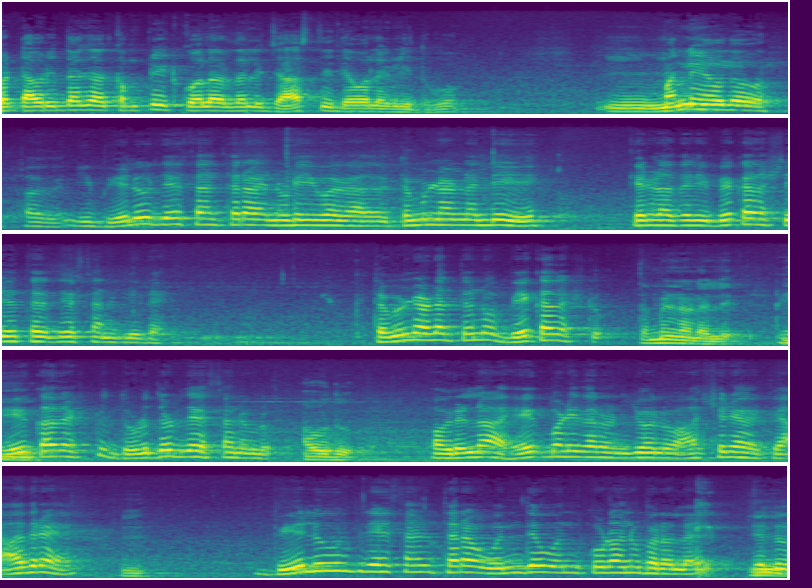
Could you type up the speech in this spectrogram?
ಬಟ್ ಅವರಿದ್ದಾಗ ಕಂಪ್ಲೀಟ್ ಕೋಲಾರದಲ್ಲಿ ಜಾಸ್ತಿ ದೇವಾಲಯಗಳಿದ್ವು. ಮೊನ್ನೆ ಯಾವುದು ಈ ಬೇಲೂರು ದೇವಸ್ಥಾನ ಥರ ನೋಡಿ ಇವಾಗ ತಮಿಳುನಾಡಿನಲ್ಲಿ ಕೇರಳದಲ್ಲಿ ಬೇಕಾದಷ್ಟು ದೇವಸ್ಥಾನ ದೇವಸ್ಥಾನಗಳಿದೆ. ತಮಿಳ್ನಾಡಂತೂ ಬೇಕಾದಷ್ಟು. ತಮಿಳ್ನಾಡಲ್ಲಿ. ಬೇಕಾದಷ್ಟು ದೊಡ್ಡ ದೊಡ್ಡ ದೇವಸ್ಥಾನಗಳು. ಹೌದು. ಅವರೆಲ್ಲ ಹೇಗೆ ಮಾಡಿದಾರೋ ನಿಜವಾಗ್ಲೂ ಆಶ್ಚರ್ಯ ಆಗುತ್ತೆ. ಆದರೆ. ಬೇಲೂರು ದೇವಸ್ಥಾನದ ಥರ ಒಂದೇ ಒಂದು ಕೂಡ ಬರಲ್ಲ ಎಲ್ಲೂ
